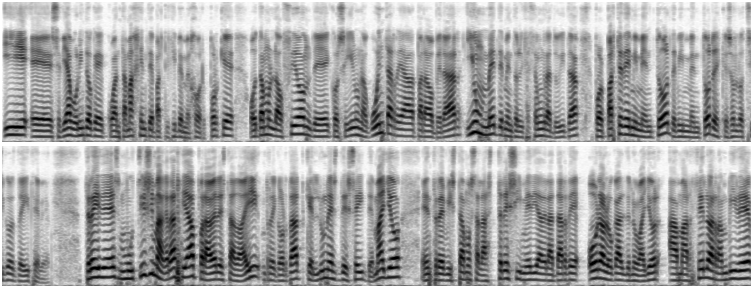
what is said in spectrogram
y eh, sería bonito que cuanta más gente participe mejor, porque os damos la opción de conseguir una cuenta real para operar y un mes de mentorización gratuita por parte de mi mentor, de mis mentores, que son los chicos de ICB. Traders, muchísimas gracias por haber estado ahí. Recordad que el lunes de 6 de mayo entrevistamos a las 3 y media de la tarde, hora local de Nueva York, a Marcelo Arrambide,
